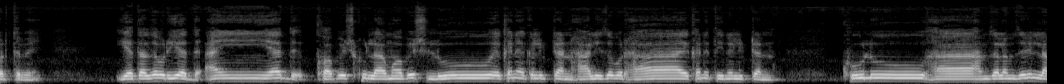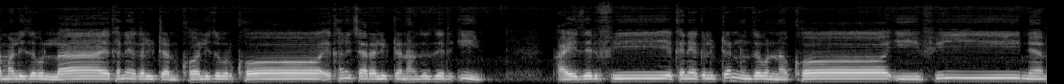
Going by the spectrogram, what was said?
করতে হবে। ইয়াদ আল জবর ইয়াদ, আই ইয়াদ খপেশ কু লাম লু, এখানে এক লিপটান হালি জবর হা, এখানে তিন লিপটান খুলু হা হামজালাম জেরি লামালি জবর লা, এখানে এক আলিফ খ আলি জবর খ, এখানে চার আলিফ টান, হামজা জের ই, ফাইজের ফি, এখানে এক আলিফ টান, নুন জবর না, খ, ই, ফি, নাম।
